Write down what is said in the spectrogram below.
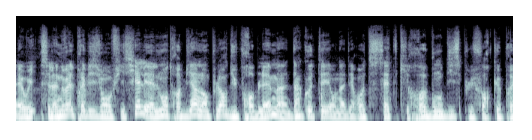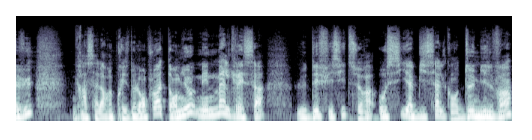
Eh oui, c'est la nouvelle prévision officielle et elle montre bien l'ampleur du problème. D'un côté, on a des recettes qui rebondissent plus fort que prévu grâce à la reprise de l'emploi, tant mieux, mais malgré ça, le déficit sera aussi abyssal qu'en 2020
